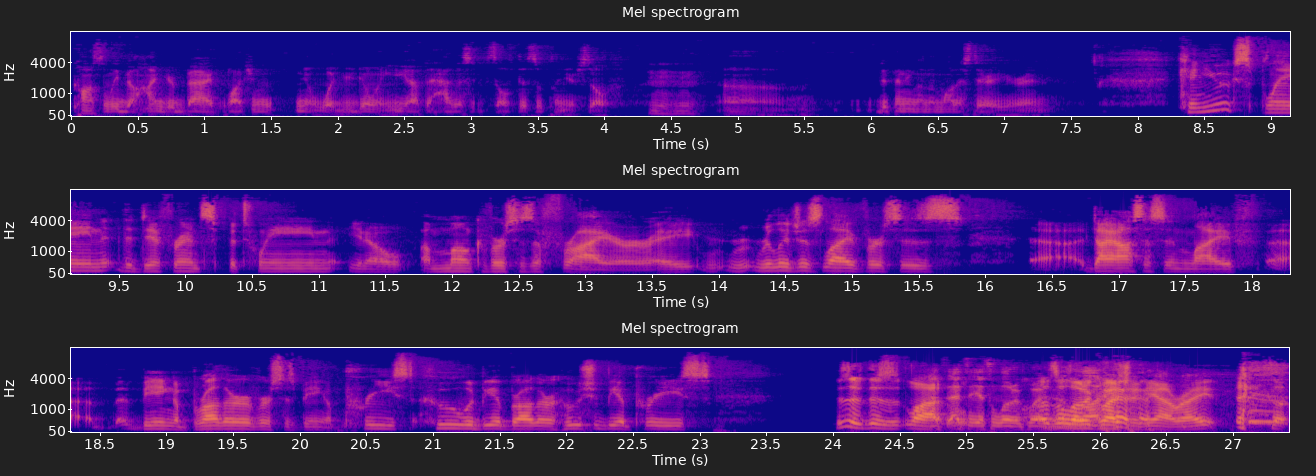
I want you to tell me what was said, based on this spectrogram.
constantly behind your back watching you know what you're doing. You have to have this self discipline yourself. Um, depending on the monastery you're in. Can you explain the difference between, you know, a monk versus a friar, a r- religious life versus uh, diocesan life, uh, being a brother versus being a priest? Who would be a brother? Who should be a priest? This is this is a lot. That's, that's a loaded question. That's a loaded question, yeah, right? so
